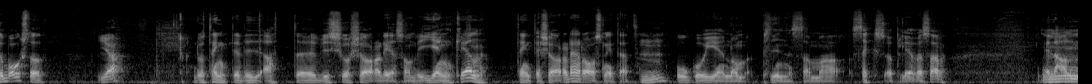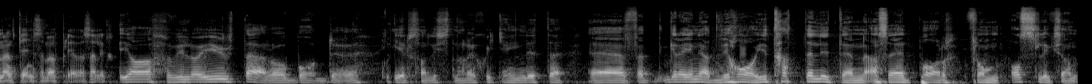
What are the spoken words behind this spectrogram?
Eh, Då vi. Ja. Då tänkte vi att eh, vi ska köra det som vi egentligen tänkte köra det här avsnittet. Och gå igenom pinsamma sexupplevelser. Eller allmänt pinsamma upplevelser. Liksom. Ja, vi la ju ut där och bad eh, er som lyssnare skicka in lite. Eh, för att grejen är att vi har ju tagit en liten, alltså ett par från oss liksom.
